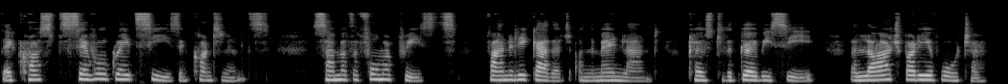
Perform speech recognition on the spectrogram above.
They crossed several great seas and continents. Some of the former priests finally gathered on the mainland close to the Gobi Sea, a large body of water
